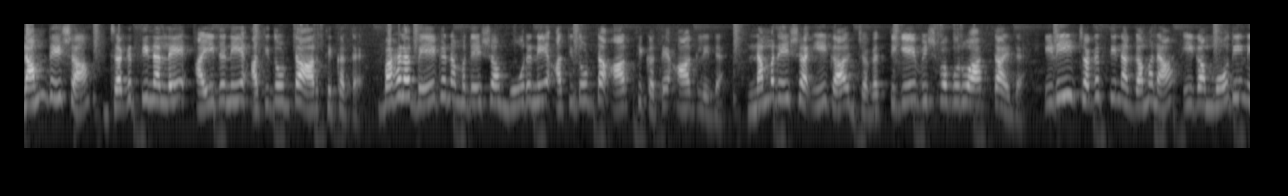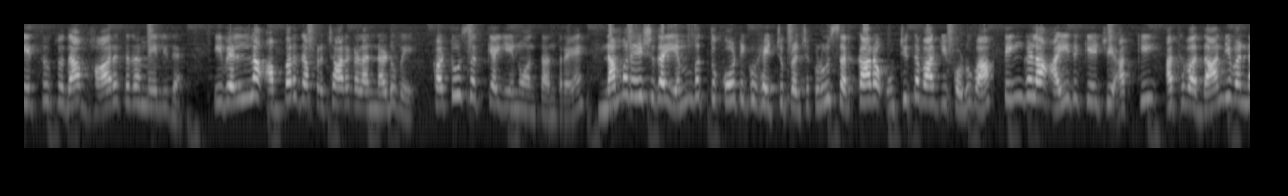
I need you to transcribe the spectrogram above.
ನಮ್ ದೇಶ ಜಗತ್ತಿನಲ್ಲೇ ಐದನೇ ಅತಿದೊಡ್ಡ ಆರ್ಥಿಕತೆ. ಬಹಳ ಬೇಗ ನಮ್ಮ ದೇಶ ಮೂರನೇ ಅತಿದೊಡ್ಡ ಆರ್ಥಿಕತೆ ಆಗಲಿದೆ. ನಮ್ಮ ದೇಶ ಈಗ ಜಗತ್ತಿಗೆ ವಿಶ್ವಗುರು ಆಗ್ತಾ ಇದೆ. ಇಡೀ ಜಗತ್ತಿನ ಗಮನ ಈಗ ಮೋದಿ ನೇತೃತ್ವದ ಭಾರತದ ಮೇಲಿದೆ. ಇವೆಲ್ಲ ಅಬ್ಬರದ ಪ್ರಚಾರಗಳ ನಡುವೆ ಕಟು ಸತ್ಯ ಏನು ಅಂತಂದ್ರೆ, ನಮ್ಮ ದೇಶದ ಎಂಬತ್ತು ಕೋಟಿಗೂ ಹೆಚ್ಚು ಪ್ರಜೆಗಳು ಸರ್ಕಾರ ಉಚಿತವಾಗಿ ಕೊಡುವ ತಿಂಗಳ ಐದು ಕೆಜಿ ಅಕ್ಕಿ ಅಥವಾ ಧಾನ್ಯವನ್ನ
